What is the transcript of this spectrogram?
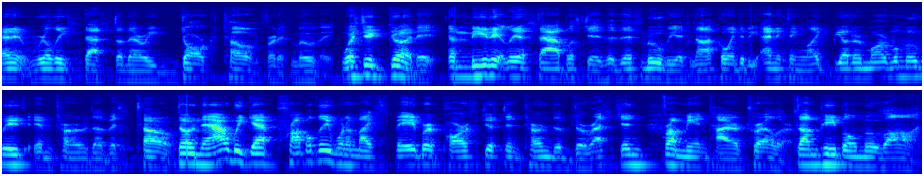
and it really sets a very dark tone for this movie. Which is good, it immediately establishes that this movie is not going to be anything like the other Marvel movies in terms of its tone. So now we get probably one of my favorite parts just in terms of direction from the entire trailer. Some people move on,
